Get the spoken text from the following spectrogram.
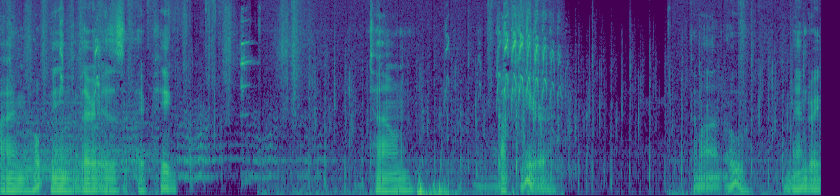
I'm hoping there is a pig town up here. Come on. Ooh, mandrake.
